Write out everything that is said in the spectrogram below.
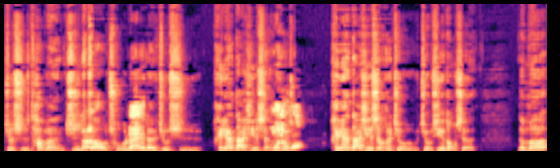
就是他们制造出来了，就是黑暗大邪神和黑暗大邪神和九九邪洞神。那么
